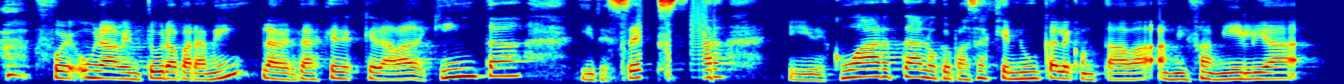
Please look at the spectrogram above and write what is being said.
fue una aventura para mí. La verdad es que quedaba de quinta y de sexta y de cuarta. Lo que pasa es que nunca le contaba a mi familia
